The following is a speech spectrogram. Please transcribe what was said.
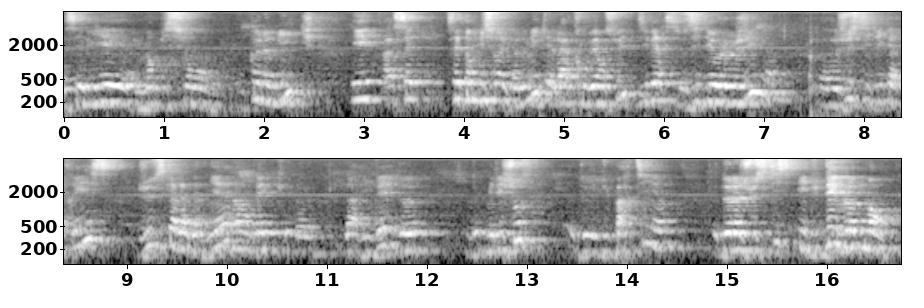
c'est lié à une ambition économique, et à cette, ambition économique, elle a trouvé ensuite diverses idéologies hein, euh, justificatrices, jusqu'à la dernière, hein, avec euh, l'arrivée de, Mais les choses du parti de la justice et du développement.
